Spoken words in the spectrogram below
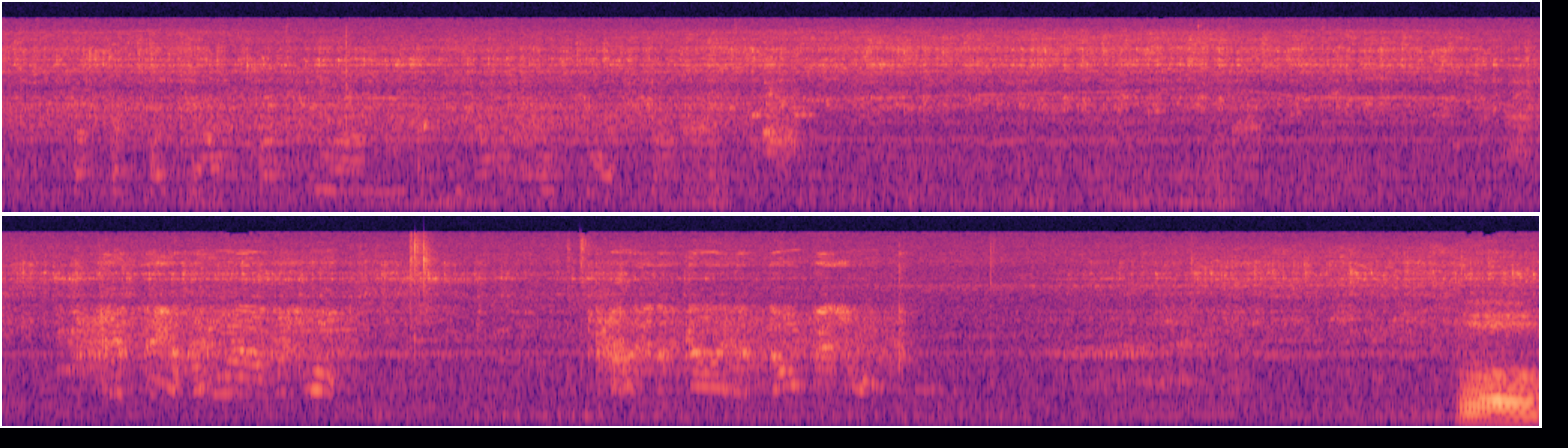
the sky has no visual. Oh.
